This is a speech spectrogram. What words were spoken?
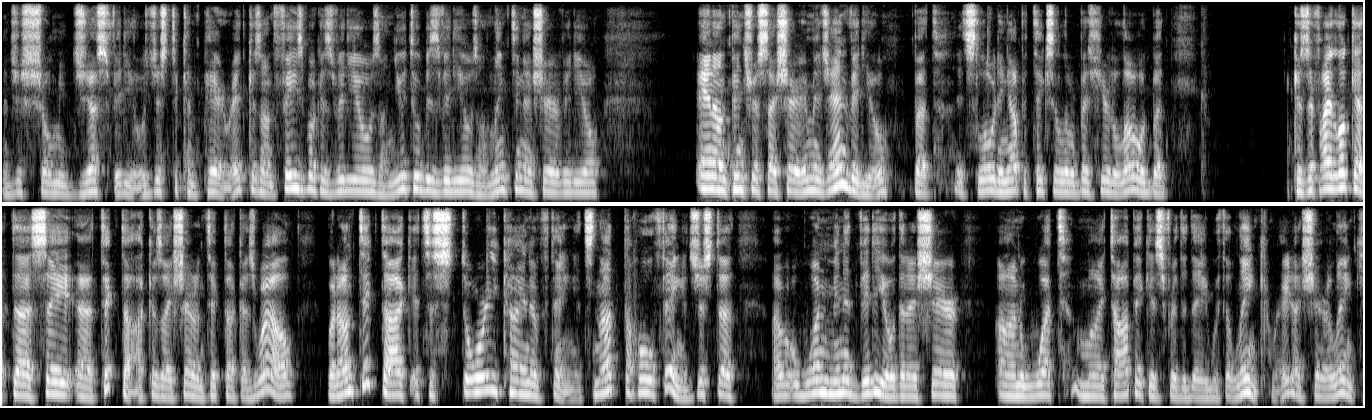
And just show me just videos just to compare right? Because on Facebook is videos on YouTube is videos on LinkedIn I share a video and on Pinterest I share image and video but it's loading up it takes a little bit here to load but because if I look at uh, say uh, TikTok because I share on TikTok as well but on TikTok it's a story kind of thing. It's not the whole thing. It's just a, a one minute video that I share on what my topic is for the day with a link right? I share a link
